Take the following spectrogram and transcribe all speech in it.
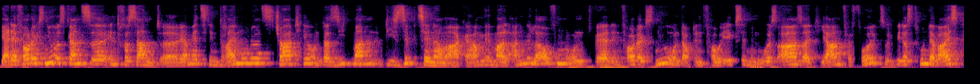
Ja, der VDAX New ist ganz äh, interessant. Äh, wir haben jetzt den Drei-Monats-Chart hier und da sieht man, die 17er-Marke haben wir mal angelaufen und wer den VDAX New und auch den VEX in den USA seit Jahren verfolgt, so wie wir das tun, der weiß,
